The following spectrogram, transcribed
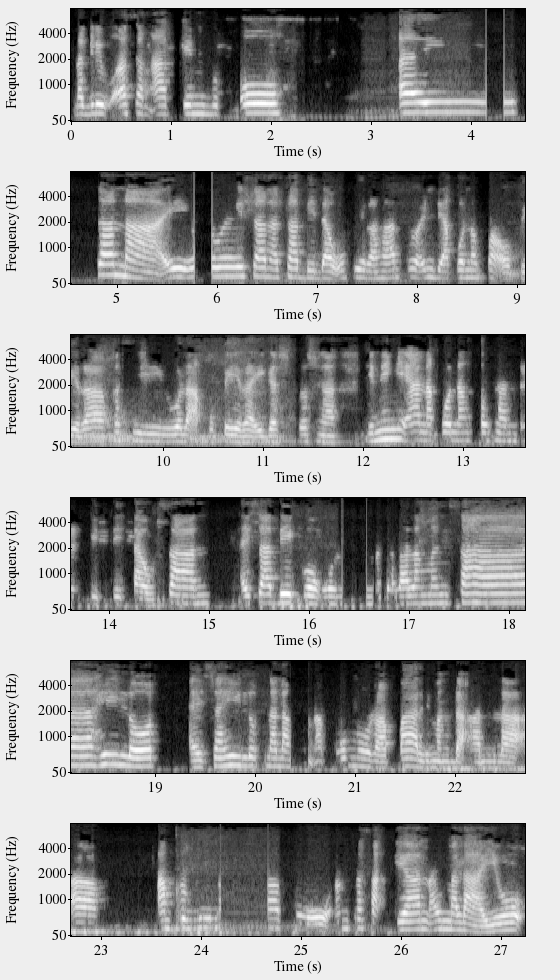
nagliwas ang akin buto. Ay, sana, eh, sana sabi daw operahan, pero hindi ako nagpa-opera kasi wala ako pera igastos nga. Giningian ako ng 250,000. Ay sabi ko, kung madala lang man sa hilot, ay sa hilot na lang ako, mura pa, limang daan laang. Ang problema ko, ang sasakyan ay malayo.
